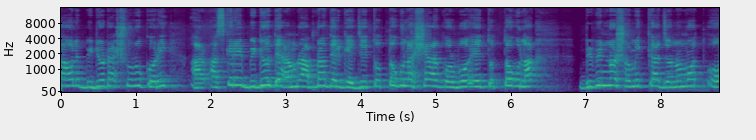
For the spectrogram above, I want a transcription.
তাহলে ভিডিওটা শুরু করি। আর আজকের এই ভিডিওতে আমরা আপনাদেরকে যে তথ্যগুলা শেয়ার করব, এই তথ্যগুলা বিভিন্ন সমীক্ষা, জনমত ও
